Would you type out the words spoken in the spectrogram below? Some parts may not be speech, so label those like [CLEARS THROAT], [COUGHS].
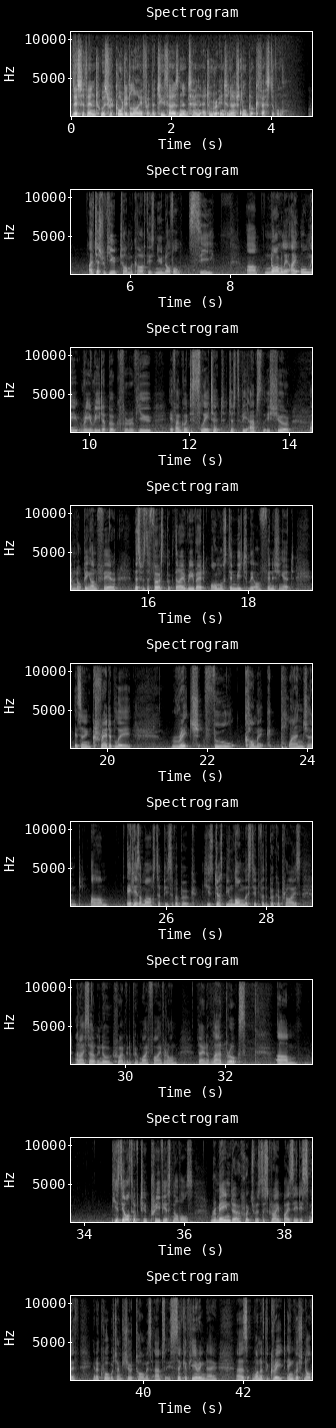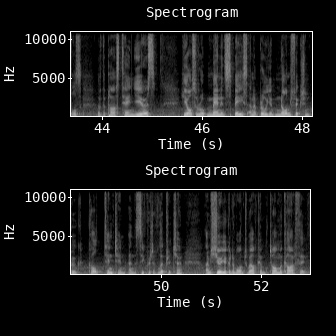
This event was recorded live at the 2010 Edinburgh International Book Festival. I've just reviewed Tom McCarthy's new novel, C. Uh, normally, I only reread a book for review if I'm going to slate it, just to be absolutely sure I'm not being unfair. This was the first book that I reread almost immediately on finishing it. It's an incredibly rich, full, comic, plangent. Um, it is a masterpiece of a book. He's just been longlisted for the Booker Prize, and I certainly know who I'm going to put my fiver on down at Ladbrokes. Um, he's the author of two previous novels, Remainder, which was described by Zadie Smith in a quote which I'm sure Tom is absolutely sick of hearing now as one of the great English novels of the past 10 years. He also wrote Men in Space and a brilliant non fiction book called Tintin and the Secret of Literature. I'm sure you're going to want to welcome Tom McCarthy.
